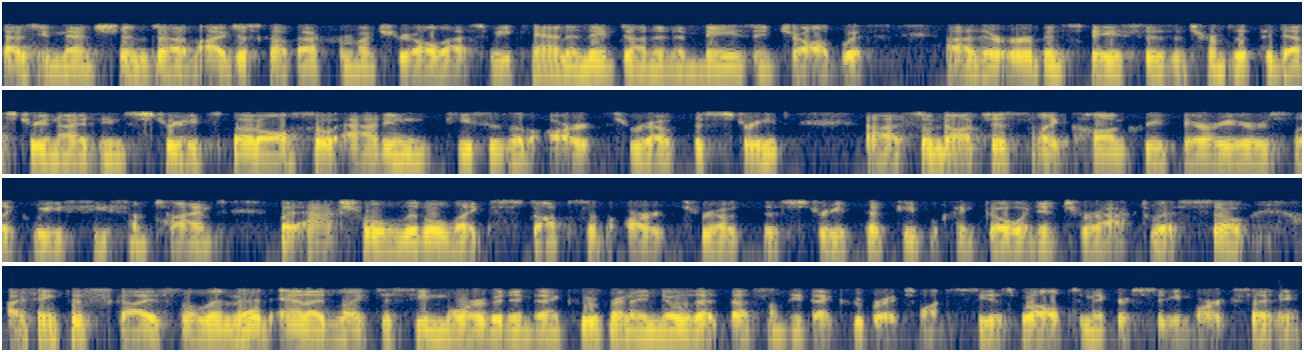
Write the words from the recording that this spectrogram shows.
As you mentioned, um, I just got back from Montreal last weekend, and they've done an amazing job with uh, their urban spaces in terms of pedestrianizing streets, but also adding pieces of art throughout the street. Uh, so not just like concrete barriers like we see sometimes, but actual little like stops of art throughout the street that people can go and interact with. So I think the sky's the limit, and I'd like to see more of it in Vancouver. And I know that that's something Vancouverites want to see as well to make our city more exciting.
